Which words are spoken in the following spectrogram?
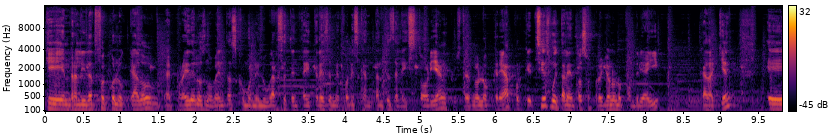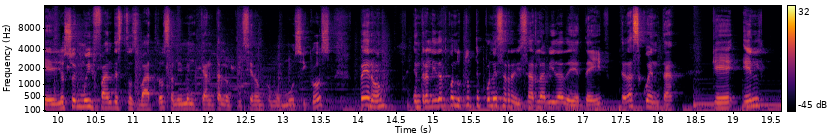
que en realidad fue colocado eh, por ahí de los 90 como en el lugar 73 de mejores cantantes de la historia, aunque usted no lo crea, porque sí es muy talentoso, pero yo no lo pondría ahí, cada quien. Eh, yo soy muy fan de estos vatos, a mí me encanta lo que hicieron como músicos, pero en realidad cuando tú te pones a revisar la vida de Dave, te das cuenta que él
